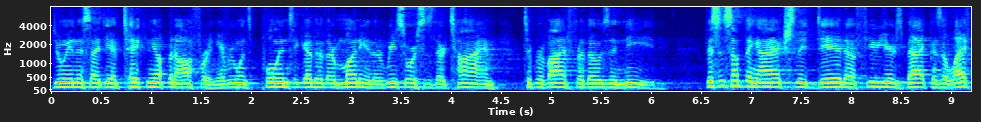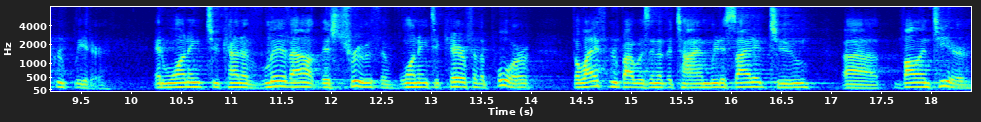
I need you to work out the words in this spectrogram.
doing this idea of taking up an offering. Everyone's pulling together their money, their resources, their time to provide for those in need. This is something I actually did a few years back as a life group leader and wanting to kind of live out this truth of wanting to care for the poor. The life group I was in at the time, we decided to uh, volunteer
